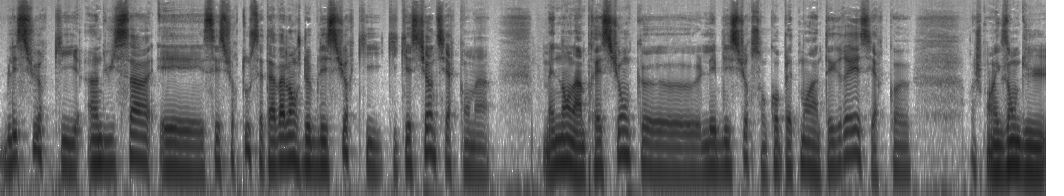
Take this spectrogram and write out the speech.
blessures qui induit ça, et c'est surtout cette avalanche de blessures qui, qui questionne. C'est-à-dire qu'on a maintenant l'impression que les blessures sont complètement intégrées. C'est-à-dire que je prends l'exemple de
